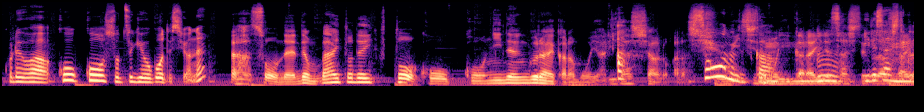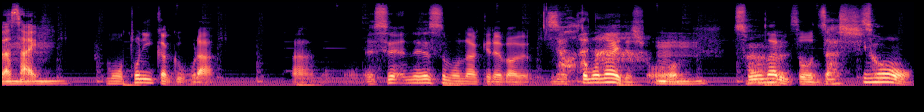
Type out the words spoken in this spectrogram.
これは高校卒業後ですよね。あそうね。でもバイトで行くと高校2年ぐらいからもうやりだしちゃうのかな。そうなんですか。週一でもいいから入れさせてください、うん。入れさせてください。もうとにかくほらあの SNS もなければネットもないでしょ、うん。そうなると雑誌も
